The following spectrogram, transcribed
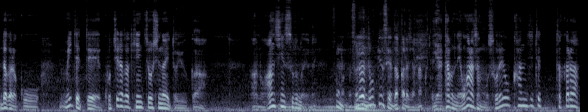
うん。だからこう見ててこちらが緊張しないというかあの安心するのよね、そうなんだ。それは同級生だからじゃなくて、いや多分ね小原さんもそれを感じてたから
